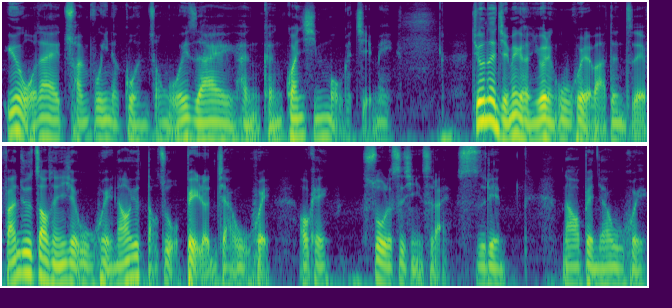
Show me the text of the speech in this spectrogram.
因为我在传福音的过程中，我一直在很可能关心某个姐妹，就那姐妹可能有点误会了吧，等之类，反正就是造成一些误会，然后又导致我被人家误会。OK，所有的事情一次来，失恋，然后被人家误会，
